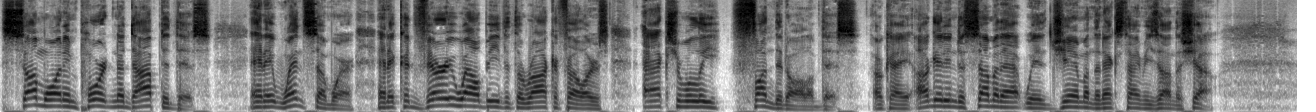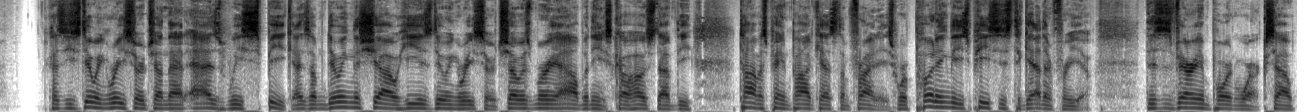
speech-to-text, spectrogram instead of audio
someone important adopted this and it went somewhere. And it could very well be that the Rockefellers actually funded all of this. Okay. I'll get into some of that with Jim on the next time he's on the show because he's doing research on that as we speak. As I'm doing the show, he is doing research. So is Maria Albanese, co host of the Thomas Paine podcast on Fridays. We're putting these pieces together for you. This is very important work. So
